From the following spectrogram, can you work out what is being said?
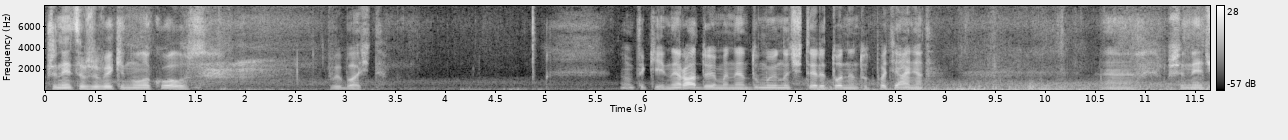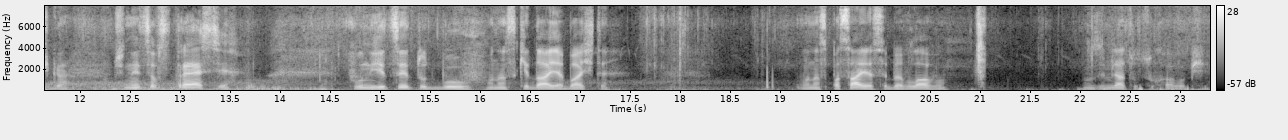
Пшениця вже викинула колос. Ви бачите. Ну такий, не радує мене. Думаю, на 4 тонни тут потягнять. Е, Пшеничка. Пшениця в стресі. Фунгіцид тут був, вона скидає, бачите. Вона спасає себе влагу. Ну, земля тут суха взагалі.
